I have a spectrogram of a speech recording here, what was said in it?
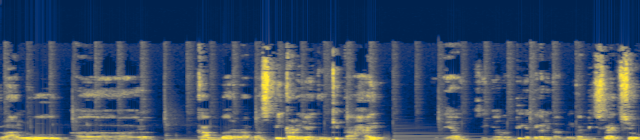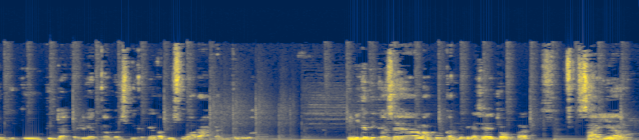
Lalu uh, gambar apa speakernya itu kita hide ya. Sehingga nanti ketika ditampilkan di slideshow itu tidak terlihat gambar speakernya tapi suara akan keluar. Ini ketika saya lakukan ketika saya coba saya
